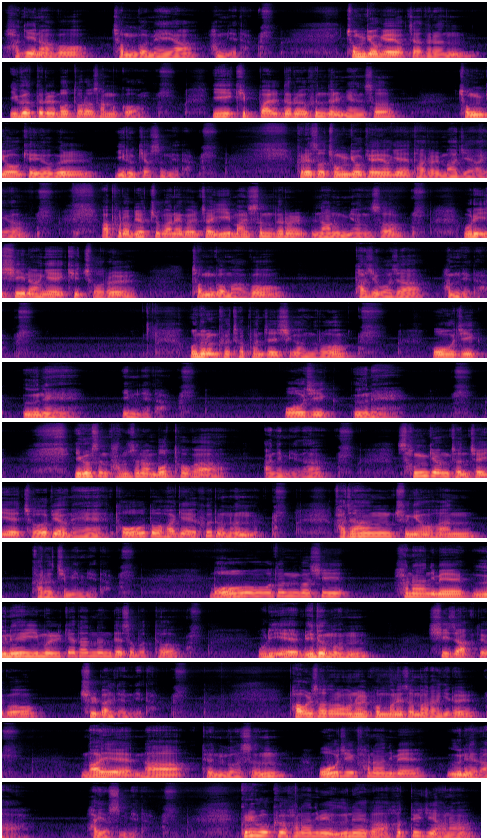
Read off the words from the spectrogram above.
확인하고 점검해야 합니다. 종교개혁자들은 이것들을 모토로 삼고 이 깃발들을 흔들면서 종교개혁을 일으켰습니다. 그래서 종교개혁의 달을 맞이하여 앞으로 몇 주간에 걸쳐 이 말씀들을 나누면서 우리 신앙의 기초를 점검하고 다지고자 합니다. 오늘은 그 첫 번째 시간으로 오직 은혜입니다. 오직 은혜. 이것은 단순한 모토가 아닙니다. 성경 전체의 저변에 도도하게 흐르는 가장 중요한 가르침입니다. 모든 것이 하나님의 은혜임을 깨닫는 데서부터 우리의 믿음은 시작되고 출발됩니다. 바울 사도는 오늘 본문에서 말하기를 나의 나 된 것은 오직 하나님의 은혜라 하였습니다. 그리고 그 하나님의 은혜가 헛되지 않아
